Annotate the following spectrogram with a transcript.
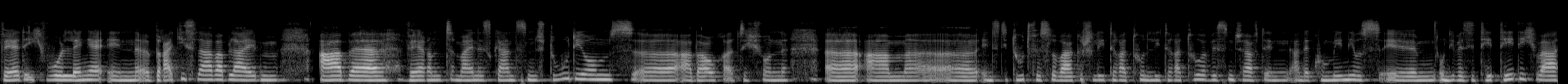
werde ich wohl länger in äh, Bratislava bleiben, aber während meines ganzen Studiums, äh, aber auch als ich schon äh, am äh, Institut für slowakische Literatur und Literaturwissenschaft in, an der Comenius ähm, tätig war,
